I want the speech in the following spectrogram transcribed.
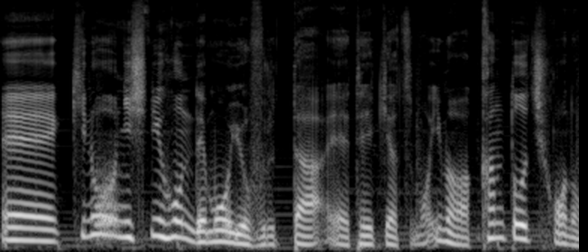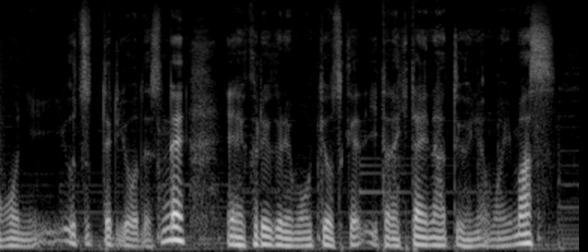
えー、昨日西日本で猛威を振るった、えー、低気圧も今は関東地方の方に移ってるようですね、えー、くれぐれもお気をつけいただきたいなというふうに思います。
